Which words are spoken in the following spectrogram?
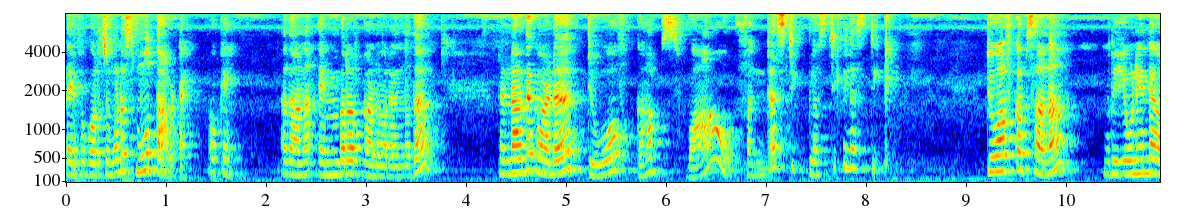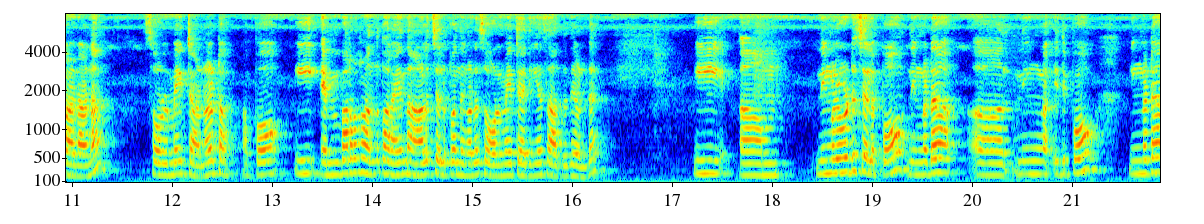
ലൈഫ് കുറച്ചും കൂടെ സ്മൂത്ത് ആവട്ടെ. ഓക്കെ അതാണ് എംബറർ കാർഡ് പറയുന്നത്. രണ്ടാമത്തെ card two of cups wow fantastic plastic elastic two of cups ആണ് റിയൂണിയന്റെ കാർഡാണ് സോൾമേറ്റ് ആണ്. കേട്ടോ. അപ്പോൾ ഈ എംബറർ എന്ന് പറയുന്ന ആൾ ചിലപ്പോൾ നിങ്ങളുടെ സോൾമേറ്റ് ആയിരിക്കാൻ സാധ്യതയുണ്ട്. ഈ നിങ്ങളോട് ചിലപ്പോൾ നിങ്ങളുടെ നിങ്ങ ഇതിപ്പോൾ നിങ്ങളുടെ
